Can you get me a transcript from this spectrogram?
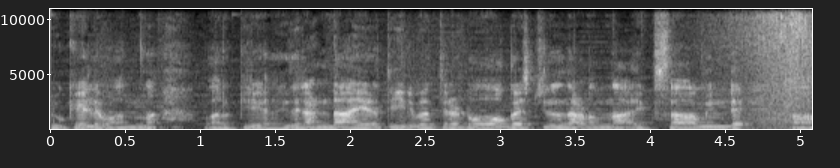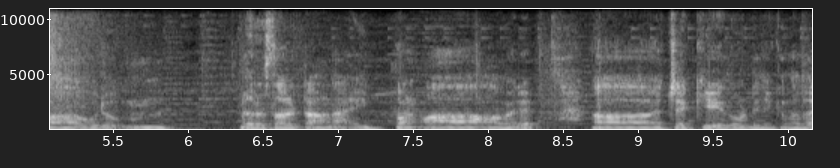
യു കെയിൽ വന്ന് വർക്ക് ചെയ്യുന്നത്. ഇത് രണ്ടായിരത്തി ഇരുപത്തിരണ്ട് ഓഗസ്റ്റിൽ നടന്ന എക്സാമിന്റെ ഒരു റിസൾട്ടാണ് ഇപ്പം അവർ ചെക്ക് ചെയ്തുകൊണ്ടിരിക്കുന്നത്.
